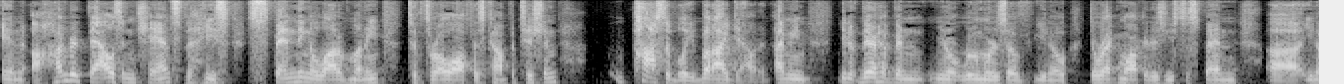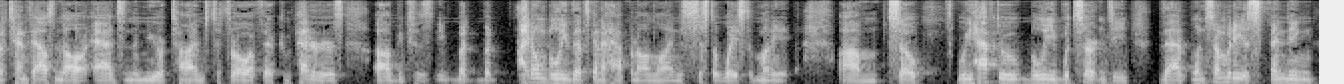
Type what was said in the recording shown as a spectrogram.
in a hundred thousand chance that he's spending a lot of money to throw off his competition? Possibly, but I doubt it. I mean, you know, there have been, you know, rumors of, you know, direct marketers used to spend, uh, you know, ten thousand dollar ads in the New York Times to throw off their competitors, uh, because, but, but I don't believe that's going to happen online. It's just a waste of money. Um, so we have to believe with certainty that when somebody is spending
